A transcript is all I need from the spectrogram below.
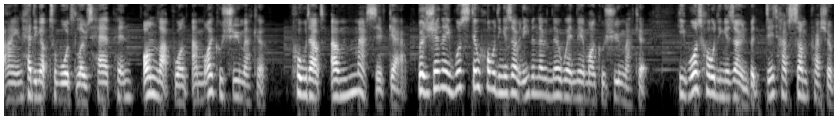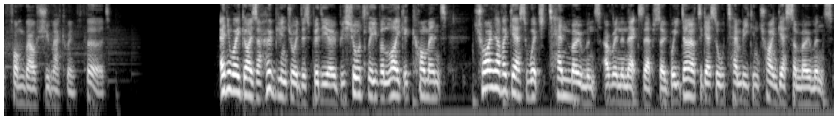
I'm heading up towards Loews hairpin on lap 1 and Michael Schumacher pulled out a massive gap. But Gené was still holding his own even though nowhere near Michael Schumacher. He was holding his own but did have some pressure from Ralf Schumacher in third. Anyway guys, I hope you enjoyed this video. Be sure to leave a like, a comment. Try and have a guess which 10 moments are in the next episode. But you don't have to guess all 10, but you can try and guess some moments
